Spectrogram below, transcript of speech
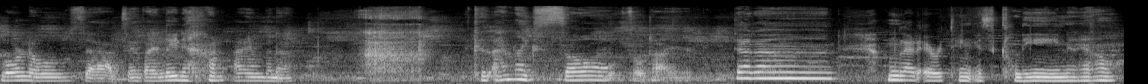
Lord knows that if I lay down, I am gonna. Because I'm like so, so tired. Ta-da! I'm glad everything is clean now.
